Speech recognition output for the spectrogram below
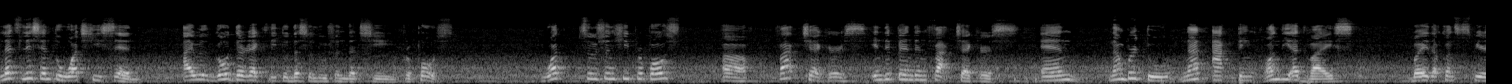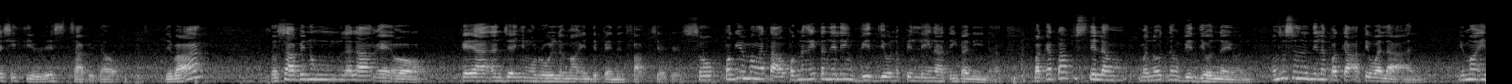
let's listen to what she said. I will go directly to the solution that she proposed. What solution she proposed? Uh, fact checkers, independent fact checkers. And number two, not acting on the advice by the conspiracy theorists, sabi daw. ba? So sabi nung lalaki, oh, kaya andyan yung role ng mga independent fact checkers. So, pag yung mga tao, pag nakita nila yung video na pinlay natin kanina, pagkatapos nilang manood ng video na yun, ang susunod nilang pagkakatiwalaan, yung mga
